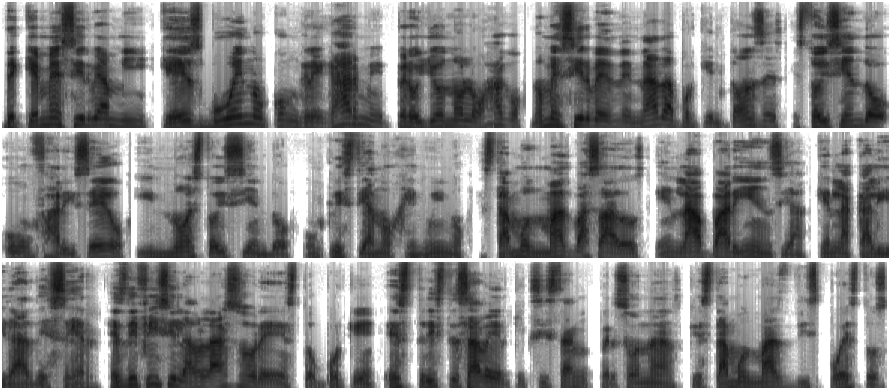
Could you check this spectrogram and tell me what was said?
¿De qué me sirve a mí que es bueno congregarme, pero yo no lo hago? No me sirve de nada porque entonces estoy siendo un fariseo y no estoy siendo un cristiano genuino. Estamos más basados en la apariencia que en la calidad de ser. Es difícil hablar sobre esto porque es triste saber que existan personas que estamos más dispuestos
